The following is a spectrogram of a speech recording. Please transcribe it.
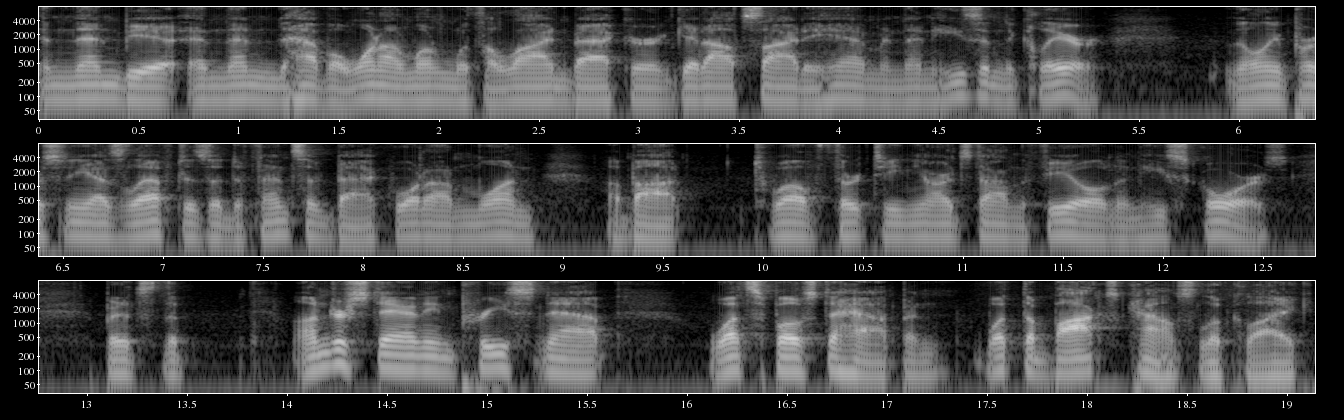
and then be a, and then have a one-on-one with a linebacker and get outside of him and then he's in the clear. The only person he has left is a defensive back one-on-one about 12 13 yards down the field and he scores. But it's the understanding pre-snap what's supposed to happen what the box counts look like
